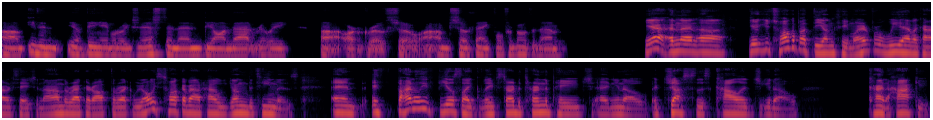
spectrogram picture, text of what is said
um, even you know being able to exist, and then beyond that, really uh, our growth. So uh, I'm so thankful for both of them. Yeah, and then uh, you you talk about the young team. Whenever we have a conversation on the record, off the record, we always talk about how young the team is. And it finally feels like they've started to turn the page and, you know, adjust this college, you know, kind of hockey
